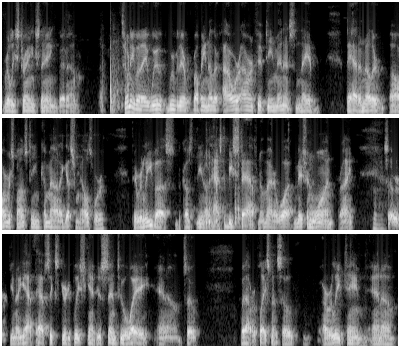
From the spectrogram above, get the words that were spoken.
really strange thing. But um, so anyway, we, we were there for probably another hour, hour and fifteen minutes, and they had they had another uh, arm response team come out, I guess, from Ellsworth to relieve us because you know it has to be staffed no matter what. Mission one, right? Yeah. So you know you have to have six security police. You can't just send two away, and um, so without replacement. So our relief came and um,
